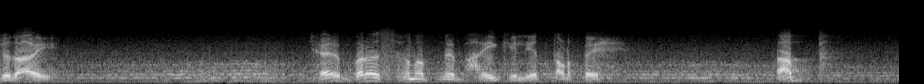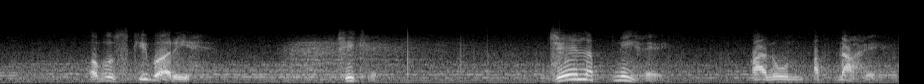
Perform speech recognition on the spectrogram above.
जुदाई। छह बरस हम अपने भाई के लिए तड़पे हैं। अब अब उसकी बारी है। ठीक है। जेल अपनी है, कानून अपना है,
